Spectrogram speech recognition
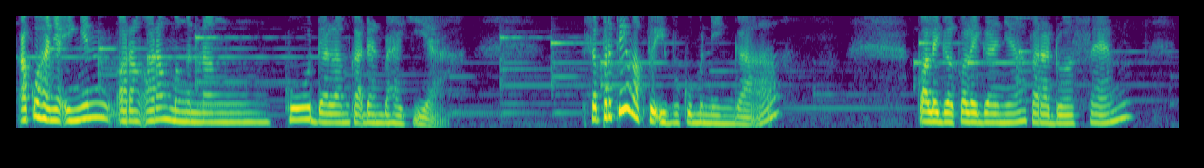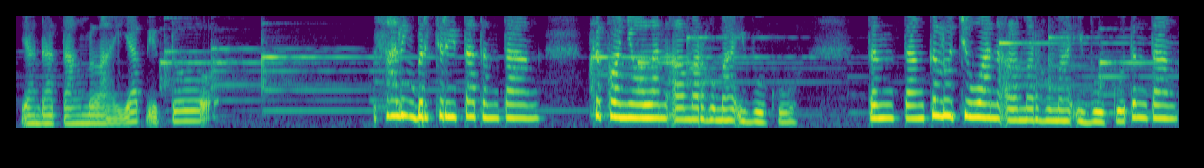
Aku hanya ingin orang-orang mengenangku dalam keadaan bahagia. Seperti waktu ibuku meninggal, kolega-koleganya, para dosen yang datang melayat itu saling bercerita tentang kekonyolan almarhumah ibuku, tentang kelucuan almarhumah ibuku, tentang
